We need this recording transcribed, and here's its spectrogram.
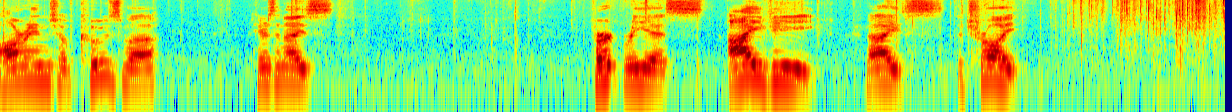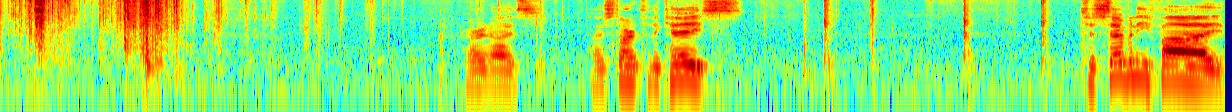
Orange of Kuzma. Here's a nice Bert Rios, Ivy, nice. Detroit. Very nice. Nice start to the case. To 75,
